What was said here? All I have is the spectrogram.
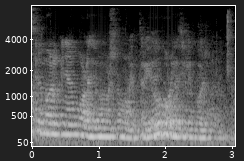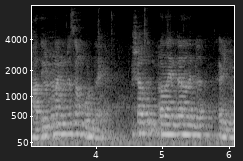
സിനിമകൾക്ക് ഞാൻ കോളേജ് പ്രൊമോഷൻ പോകണം എത്രയോ കോളേജിൽ പോയിട്ടുണ്ട്. ആദ്യമായിട്ടാണ് അങ്ങനെ സംഭവം ഉണ്ടായത്. പക്ഷെ അത് അതതിന്റെ അതിന്റെ കഴിഞ്ഞു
